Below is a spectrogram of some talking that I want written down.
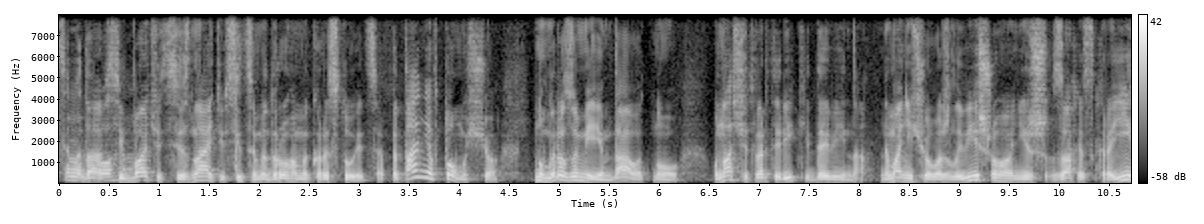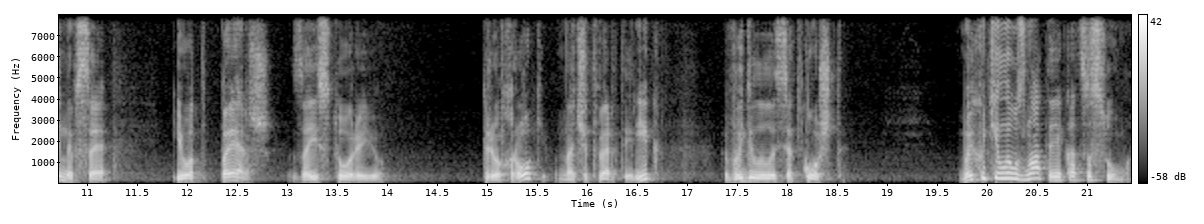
цими да, всі бачать, всі знають і всі цими дорогами користуються. Питання в тому, що ну ми розуміємо, да, от, ну, у нас четвертий рік іде війна. Нема нічого важливішого, ніж захист країни, все. І от перш за історію трьох років на четвертий рік виділилися кошти. Ми хотіли узнати, яка це сума.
